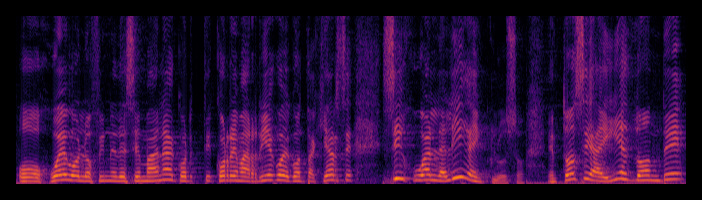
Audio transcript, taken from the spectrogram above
o juegos los fines de semana, corre más riesgo de contagiarse sin jugar la liga incluso. Entonces ahí es donde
